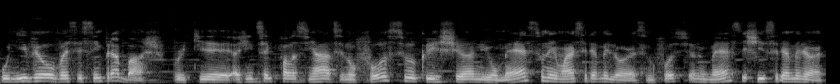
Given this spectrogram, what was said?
o nível vai ser sempre abaixo, porque a gente sempre fala assim, ah, se não fosse o Cristiano e o Messi, o Neymar seria melhor, se não fosse o Cristiano e o Messi, X seria melhor.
